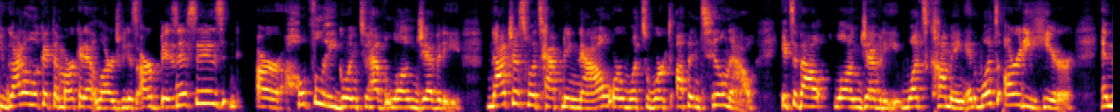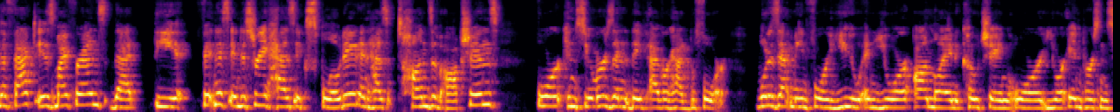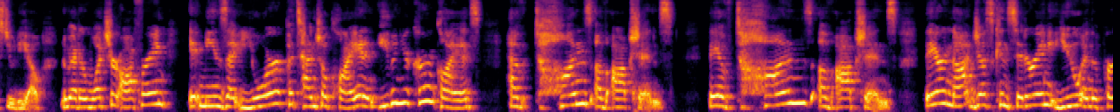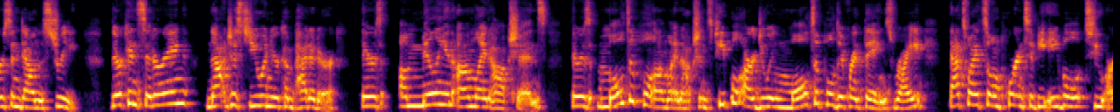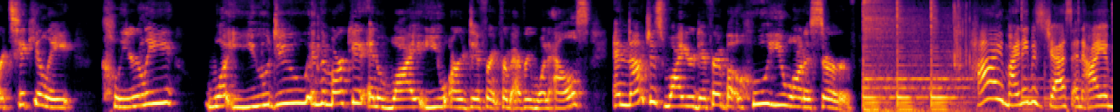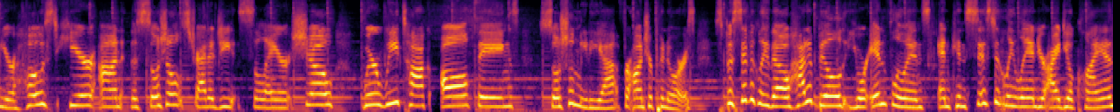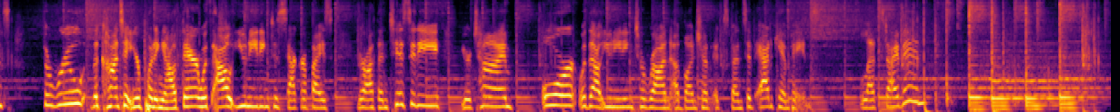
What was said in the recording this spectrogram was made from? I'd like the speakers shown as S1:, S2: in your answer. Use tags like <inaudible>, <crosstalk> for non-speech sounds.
S1: you've got to look at the market at large because our businesses are hopefully going to have longevity, not just what's happening now or what's worked up until now. It's about longevity, what's coming and what's already here. And the fact is, my friends, that the fitness industry has exploded and has tons of options for consumers than they've ever had before what does that mean for you and your online coaching or your in person studio? No matter what you're offering, it means that your potential client and even your current clients have tons of options. They have tons of options. They are not just considering you and the person down the street. They're considering not just you and your competitor. There's a million online options. There's multiple online options. People are doing multiple different things, right? That's why it's so important to be able to articulate clearly what you do in the market and why you are different from everyone else. And not just why you're different, but who you want to serve.
S2: Hi, my name is Jess, and I am your host here on the Social Strategy Slayer Show, where we talk all things social media for entrepreneurs. Specifically, though, how to build your influence and consistently land your ideal clients through the content you're putting out there without you needing to sacrifice your authenticity, your time, or without you needing to run a bunch of expensive ad campaigns. Let's dive in.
